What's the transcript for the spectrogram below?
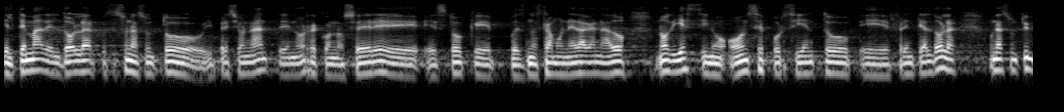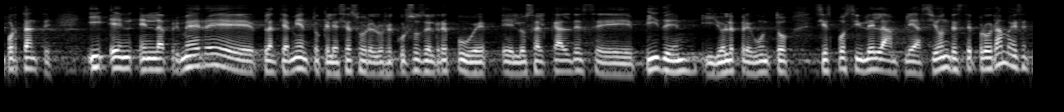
El tema del dólar, pues es un asunto impresionante, ¿no? Reconocer eh, esto que pues nuestra moneda ha ganado no 10, sino 11% frente al dólar. Un asunto importante. Y en, en la primer planteamiento que le hacía sobre los recursos del Repube, los alcaldes piden, y yo le pregunto si es posible la ampliación de este programa. Dicen,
